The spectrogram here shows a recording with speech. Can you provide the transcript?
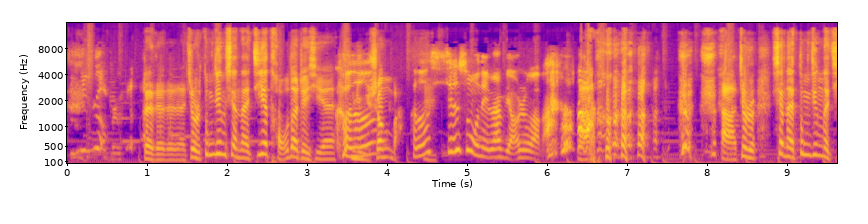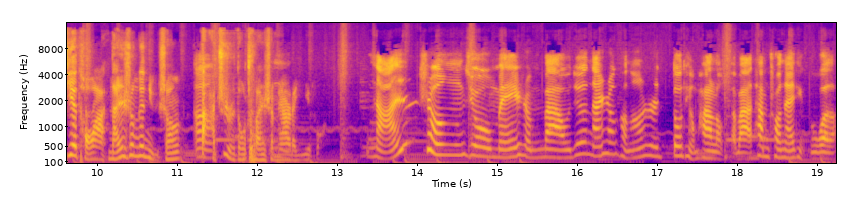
东京 热不热？对对对对，就是东京现在街头的这些女生吧，可能新宿那边比较热吧。啊啊，就是现在东京的街头啊，男生跟女生啊大致都穿什么样的衣服？男生就没什么吧，我觉得男生可能是都挺怕冷的吧，他们穿的还挺多的。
